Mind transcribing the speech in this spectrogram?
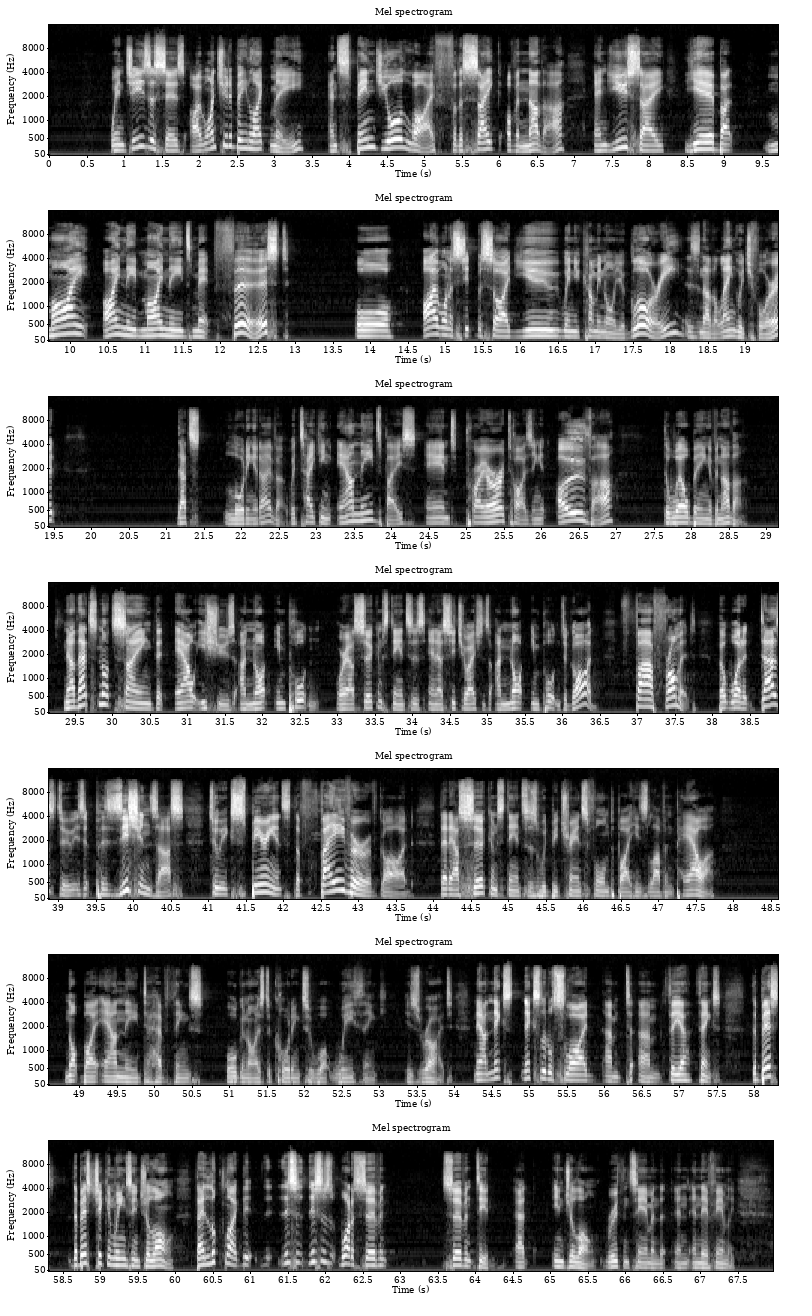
when Jesus says, I want you to be like me and spend your life for the sake of another, and you say, Yeah, but my I need my needs met first, or I want to sit beside you when you come in all your glory, is another language for it. That's lording it over. We're taking our needs base and prioritizing it over the well being of another. Now, that's not saying that our issues are not important or our circumstances and our situations are not important to God. Far from it. But what it does do is it positions us to experience the favor of God that our circumstances would be transformed by His love and power, not by our need to have things organized according to what we think is right. Now, next, next little slide, um, t- um, Thea, thanks. The best the best chicken wings in Geelong. They look like the, this is this is what a servant servant did at in Geelong. Ruth and Sam and the, and, and their family.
